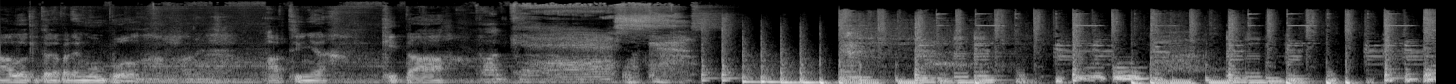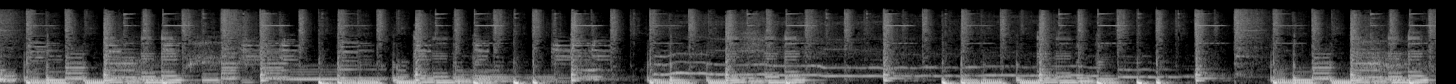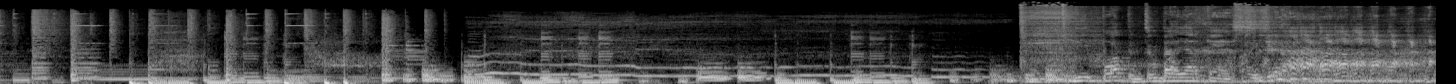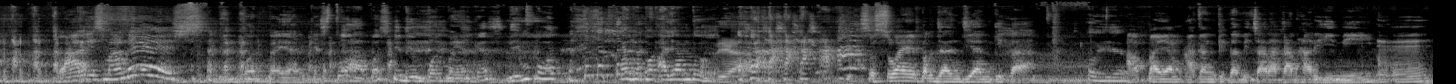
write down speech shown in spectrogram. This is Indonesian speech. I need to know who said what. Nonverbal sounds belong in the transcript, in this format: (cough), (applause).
Speaker 1: Kalau kita udah pada ngumpul, artinya kita
Speaker 2: Podcast.
Speaker 1: podcast.
Speaker 2: Bayar cash. (laughs)
Speaker 3: Laris manis.
Speaker 4: Import bayar cash itu apa sih di import bayar cash?
Speaker 2: Di. Kan ada pot ayam tuh.
Speaker 5: Iya. (laughs)
Speaker 3: Sesuai perjanjian kita,
Speaker 2: Oh iya.
Speaker 3: apa yang akan kita bicarakan hari ini,
Speaker 5: Mm-mm.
